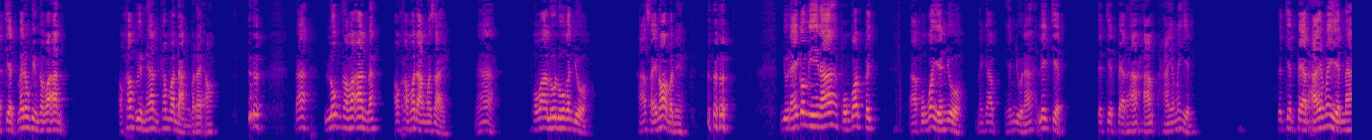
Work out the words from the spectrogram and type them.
ดเจ็ดไม่ต้องพิมพ์คำว่าอัน เอาคำอื่นแทนคำว่าดังก็ได้เอานะลบคำว่าอันนะเอาคำว่าดังมาใส่นะเพราะว่ารู้รู้กันอยู่ หาใส่นอกแบบนี้อยู่ไหนก็มีนะ ผมก็ไป อ่า ผมก็เห็นอยู่นะครับ เห็นอยู่นะ เลขเจ็ดแต่เจ็ดแปดหาหาหายังไม่เห็น แต่เจ็ดแปดหายังไม่เห็นนะ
